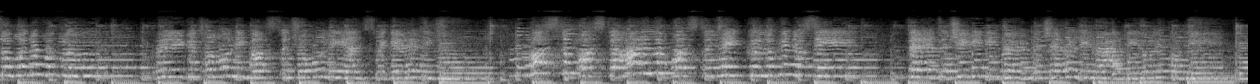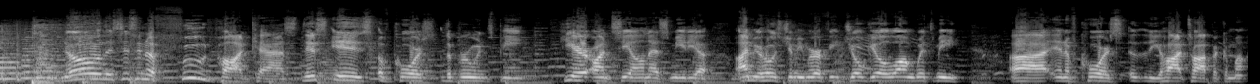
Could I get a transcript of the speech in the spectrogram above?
A wonderful. Rigatoni, and spaghetti too. Pasta, pasta, I love pasta, take a look and you'll see. Vermicelli, ravioli for me. No, this isn't a food podcast. This is, of course, the Bruins Beat here on CLNS Media. I'm your host, Jimmy Murphy. Joe Gill along with me. Uh, and of course, the hot topic amo-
